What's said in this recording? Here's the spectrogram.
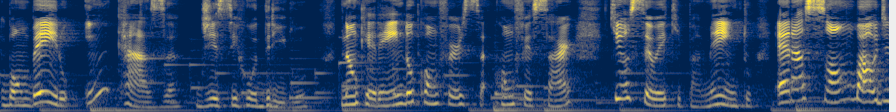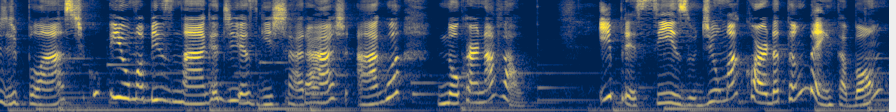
bombeiro em casa, disse Rodrigo, não querendo confessa, confessar que o seu equipamento era só um balde de plástico e uma bisnaga de esguichar água no carnaval. E preciso de uma corda também, tá bom?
